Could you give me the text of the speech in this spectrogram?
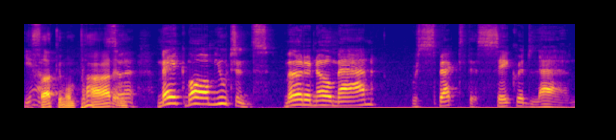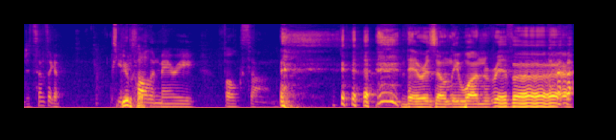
yeah. Fuck and one pod and. Uh, make more mutants. Murder no man. Respect this sacred land. It sounds like a Peter, beautiful. Paul, and Mary folk song. There is only one river.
